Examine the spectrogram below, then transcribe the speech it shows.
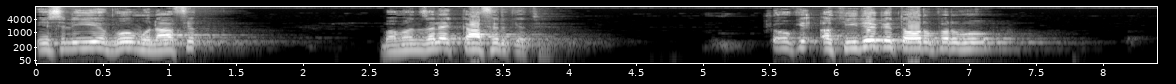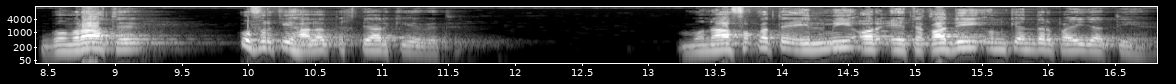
اس لیے وہ منافق بمنزل کافر کے تھے۔ کیونکہ عقیدے کے طور پر وہ گمراہ تھے، کفر کی حالت اختیار کیے ہوئے تھے۔ منافقت علمی اور اعتقادی ان کے اندر پائی جاتی ہے۔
